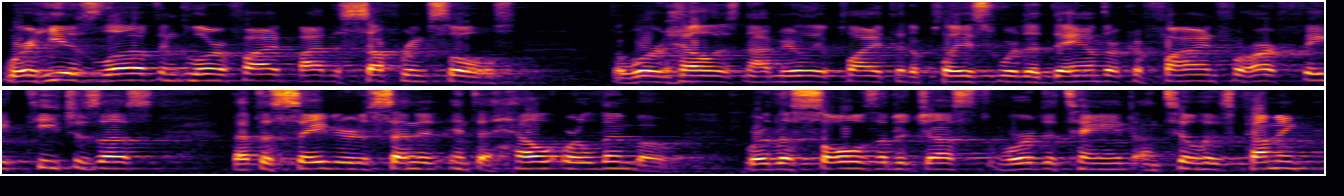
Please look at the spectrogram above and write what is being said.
where he is loved and glorified by the suffering souls. The word hell is not merely applied to the place where the damned are confined, for our faith teaches us that the Savior descended into hell or limbo, where the souls of the just were detained until his coming.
